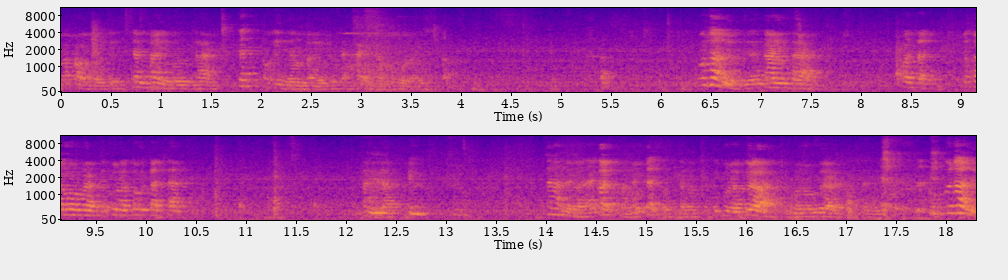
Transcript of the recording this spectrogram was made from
الأرض التي تنبغي منها تستوي ينبغي منها حيث هو الرزق وتغلب أنت وتمر بكثرة تحت أنت なのではないかと何かとったのかところぐらいこのぐらいだったんです。普段で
